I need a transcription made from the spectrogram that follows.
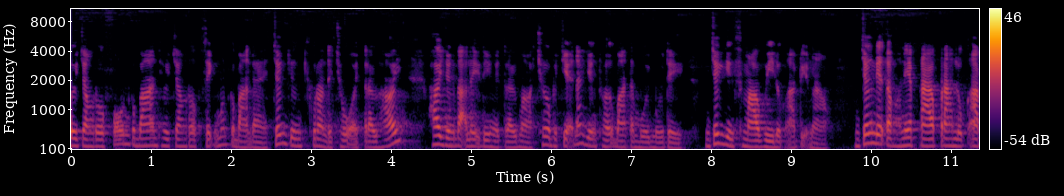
ើចង់រក phone ក៏បានឈើចង់រក sig មុនក៏បានដែរអញ្ចឹងយើងគ្រាន់តែឈរឲ្យត្រូវហើយហើយយើងដាក់លេខរៀងឲ្យត្រូវមកឈើបញ្ជាក់ណាយើងធ្វើបានតែមួយមួយទេអញ្ចឹងយើងស្មើ v lookup ទៀតមកអញ្ចឹងអ្នកទាំងគ្នាប្រើប្រាស់ lookup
